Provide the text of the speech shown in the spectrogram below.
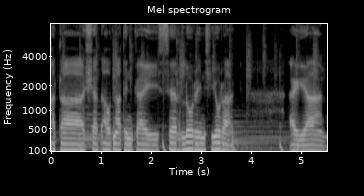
At ah, shout out natin kay Sir Lawrence Yurag. Ayan.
